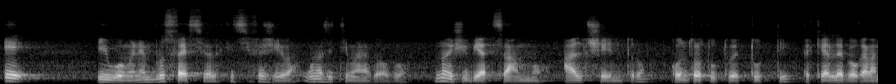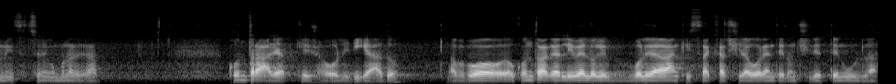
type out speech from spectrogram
e il Women and Blues Festival che si faceva una settimana dopo. Noi ci piazzammo al centro contro tutto e tutti, perché all'epoca l'amministrazione comunale era contraria, perché ci avevo litigato, ma proprio contraria a livello che voleva anche staccarci la corrente non ci dette nulla,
